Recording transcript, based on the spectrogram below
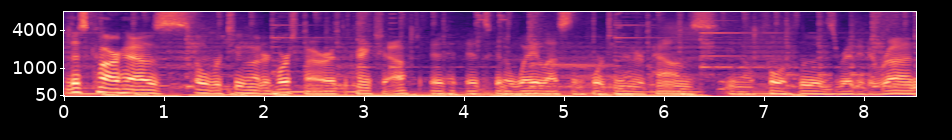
This car has over 200 horsepower at the crankshaft. It, it's going to weigh less than 1,400 pounds, you know, full of fluids, ready to run.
